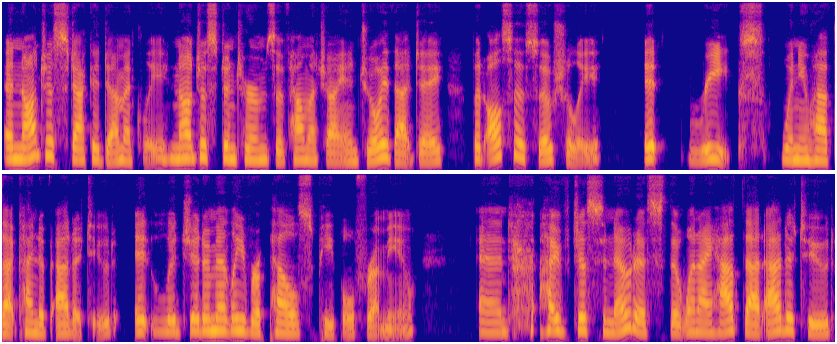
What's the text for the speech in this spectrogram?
and not just academically, not just in terms of how much I enjoy that day, but also socially. It reeks when you have that kind of attitude. It legitimately repels people from you. And I've just noticed that when I have that attitude,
